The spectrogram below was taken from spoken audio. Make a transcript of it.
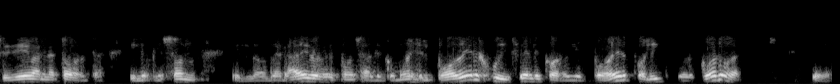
se llevan la torta y lo que son los verdaderos responsables, como es el Poder Judicial de Córdoba y el Poder Político de Córdoba, eh,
